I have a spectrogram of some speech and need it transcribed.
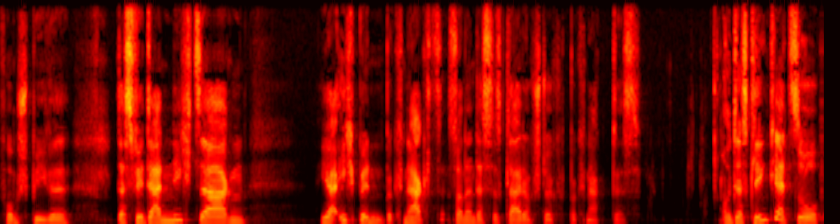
vom Spiegel. Dass wir dann nicht sagen, ja, ich bin beknackt, sondern dass das Kleidungsstück beknackt ist. Und das klingt jetzt so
